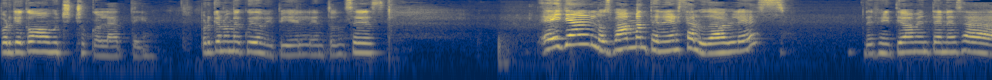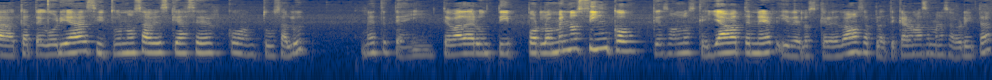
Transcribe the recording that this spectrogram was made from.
porque como mucho chocolate, porque no me cuido mi piel. Entonces, ella los va a mantener saludables. Definitivamente en esa categoría, si tú no sabes qué hacer con tu salud, métete ahí. Te va a dar un tip, por lo menos cinco, que son los que ya va a tener y de los que les vamos a platicar más o menos ahorita,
